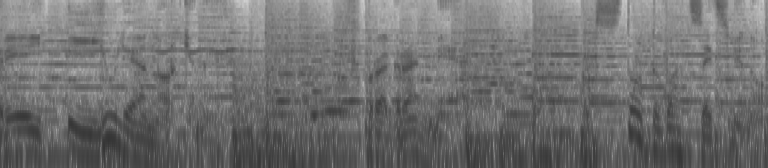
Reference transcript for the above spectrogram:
Андрей и Юлия Норкины. В программе 120 минут.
